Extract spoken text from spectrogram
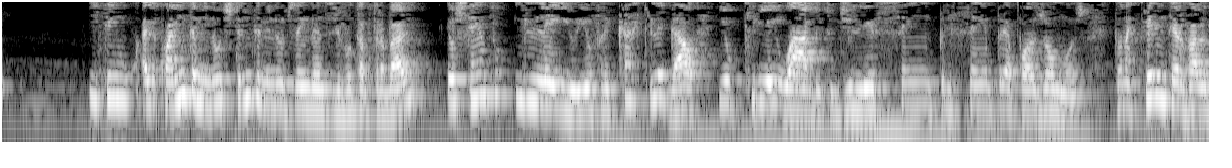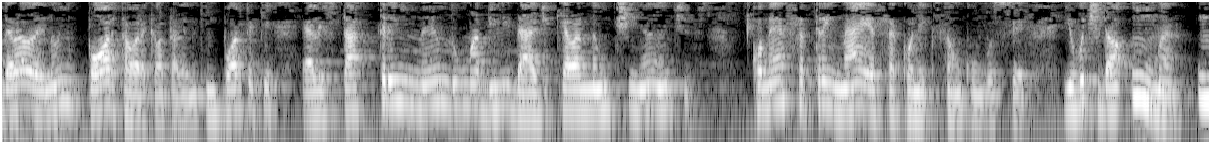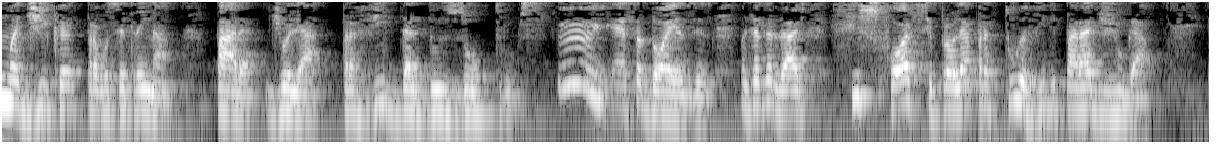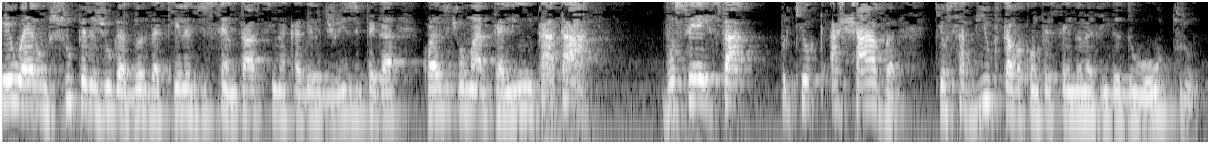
e tenho ali 40 minutos, 30 minutos ainda antes de voltar pro trabalho eu sento e leio. E eu falei, cara, que legal. E eu criei o hábito de ler sempre, sempre após o almoço. Então, naquele intervalo dela, não importa a hora que ela está lendo, o que importa é que ela está treinando uma habilidade que ela não tinha antes. Começa a treinar essa conexão com você. E eu vou te dar uma, uma dica para você treinar. Para de olhar para a vida dos outros. Ui, essa dói às vezes, mas é verdade. Se esforce para olhar para a tua vida e parar de julgar. Eu era um super julgador daqueles de sentar assim na cadeira de juízo e pegar quase que o um martelinho, tá, tá, você está. Porque eu achava que eu sabia o que estava acontecendo na vida do outro.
